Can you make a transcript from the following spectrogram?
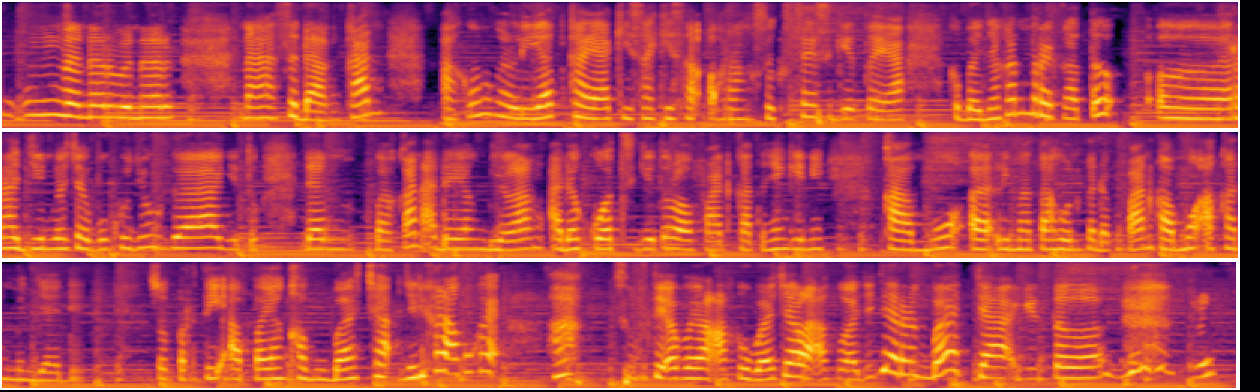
Bener-bener. Nah, sedangkan aku ngeliat kayak kisah-kisah orang sukses gitu ya. Kebanyakan mereka tuh uh, rajin baca buku juga gitu. Dan bahkan ada yang bilang ada quotes gitu loh Fad. Katanya gini kamu uh, lima tahun ke depan kamu akan menjadi seperti apa yang kamu baca. Jadi kan aku kayak hah? Seperti apa yang aku baca lah? Aku aja jarang baca gitu. terus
